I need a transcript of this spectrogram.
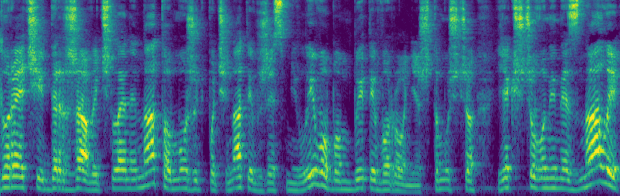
До речі, держави-члени НАТО можуть починати вже сміливо бомбити Вороніж, тому що якщо вони не знали,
